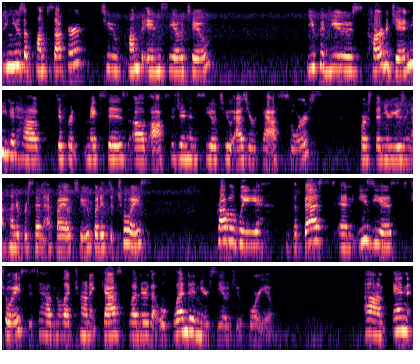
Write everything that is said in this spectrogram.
can use a pump sucker to pump in CO2. You could use carbogen. You could have different mixes of oxygen and CO2 as your gas source. Of course, then you're using 100% FiO2, but it's a choice. Probably the best and easiest choice is to have an electronic gas blender that will blend in your CO2 for you. Um, and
